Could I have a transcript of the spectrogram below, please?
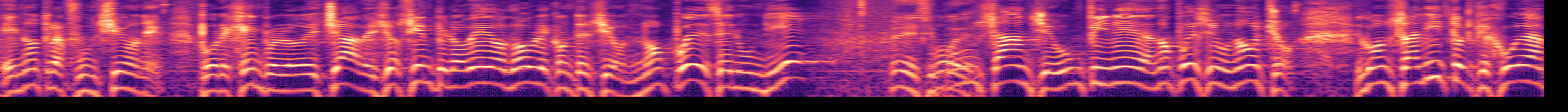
en otras funciones. Por ejemplo, lo de Chávez, yo siempre lo veo doble contención. No puede ser un 10 Sí, sí o puede. un Sánchez, un Pineda, no puede ser un 8. Gonzalito, el que juega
